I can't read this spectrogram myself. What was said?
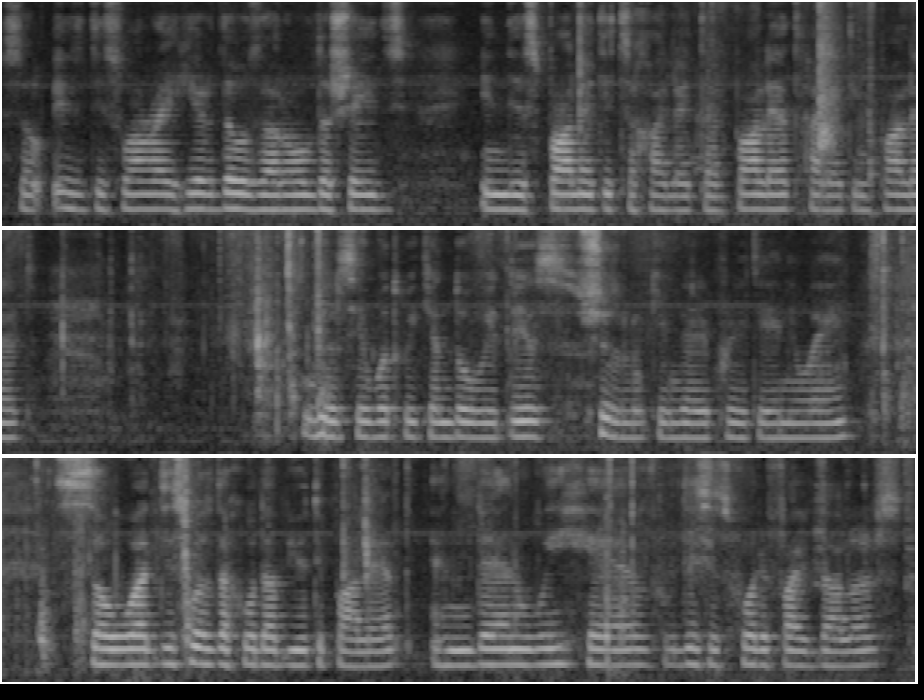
so is this one right here? Those are all the shades in this palette. It's a highlighter palette highlighting palette. We'll see what we can do with this. She's looking very pretty anyway. So uh, this was the Huda Beauty palette. And then we have this is $45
